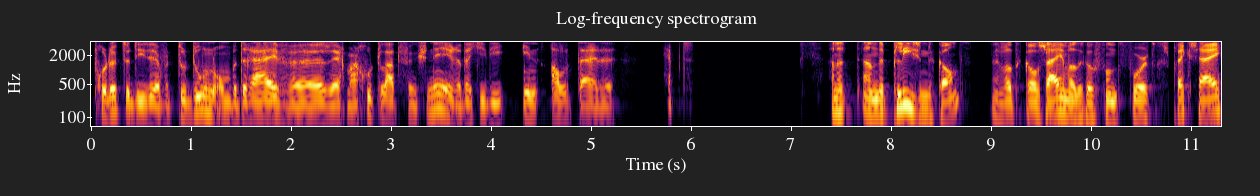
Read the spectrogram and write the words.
producten die ertoe doen om bedrijven zeg maar, goed te laten functioneren, dat je die in alle tijden hebt. Aan, het, aan de pleasende kant, en wat ik al zei en wat ik ook van voor het gesprek zei,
